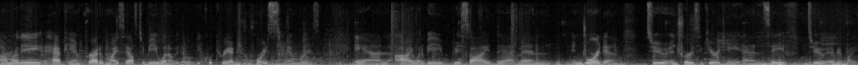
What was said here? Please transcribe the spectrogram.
I'm really happy and proud of myself to be one of the Quick Reaction Force members. And I want to be beside the men in Jordan to ensure security and safe to everybody.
